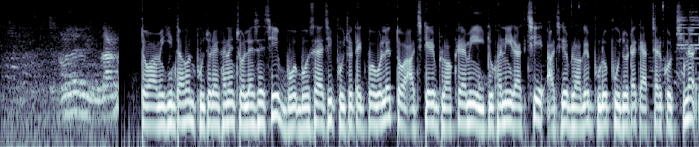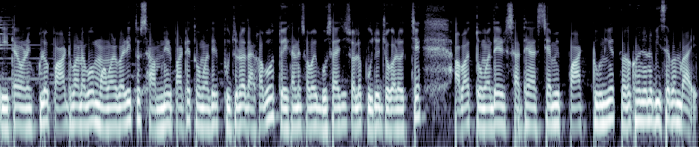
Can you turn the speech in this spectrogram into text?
আমি কিন্তু এখন পুজোর এখানে চলে এসেছি। বসে আছি পুজো দেখব বলে। তো আজকের ব্লগে আমি এইটুখানি রাখছি। আজকের ব্লগে পুরো পুজোটা ক্যাপচার করছি না। এটার অনেকগুলো পার্ট বানাবো মামার বাড়ি। তো সামনের পার্টে তোমাদের পুজোটা দেখাবো। তো এখানে সবাই বসে আছি। চলো পুজোর জোগাড় হচ্ছে। আবার তোমাদের সাথে আসছে আমি পার্ট টু নিয়ে। ততক্ষণের জন্য বি সেভেন বাই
